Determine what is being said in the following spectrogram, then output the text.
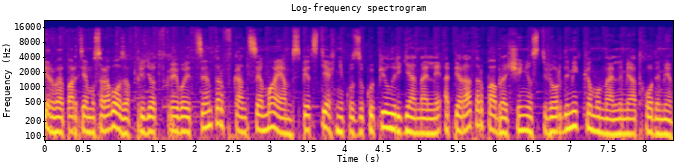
Первая партия мусоровозов придет в краевой центр в конце мая. Спецтехнику закупил региональный оператор по обращению с твердыми коммунальными отходами.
